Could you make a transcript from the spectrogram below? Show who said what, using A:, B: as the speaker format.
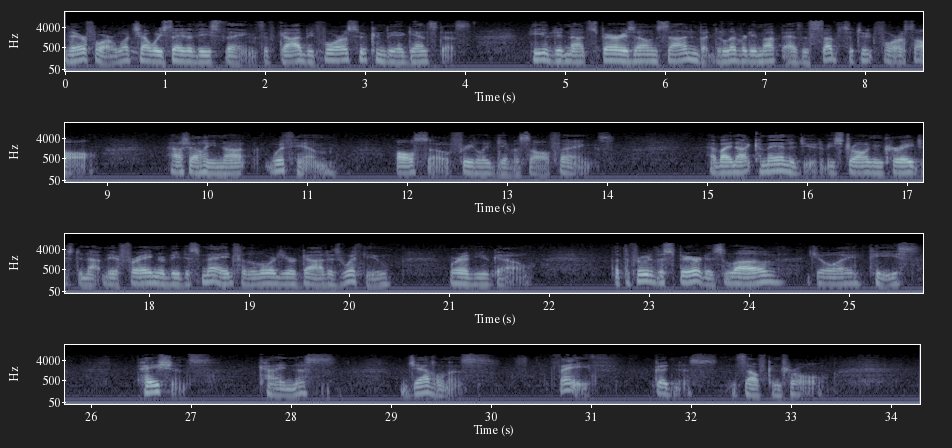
A: Therefore, what shall we say to these things? If God be for us, who can be against us? He who did not spare his own son, but delivered him up as a substitute for us all, how shall he not with him also freely give us all things? Have I not commanded you to be strong and courageous? Do not be afraid nor be dismayed, for the Lord your God is with you wherever you go. But the fruit of the Spirit is love, joy, peace, patience, kindness, gentleness, faith, goodness, and self-control.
